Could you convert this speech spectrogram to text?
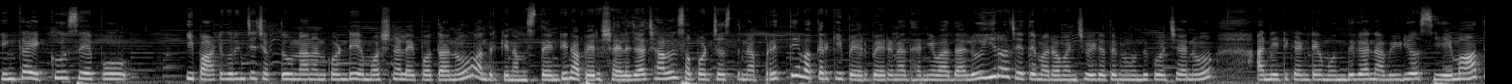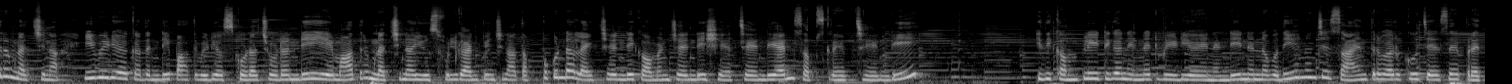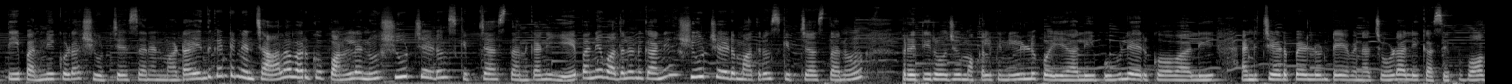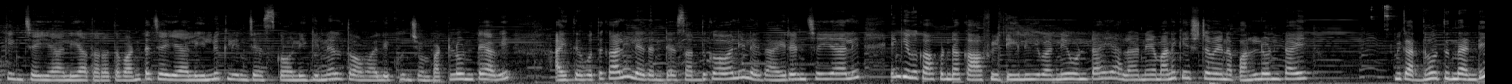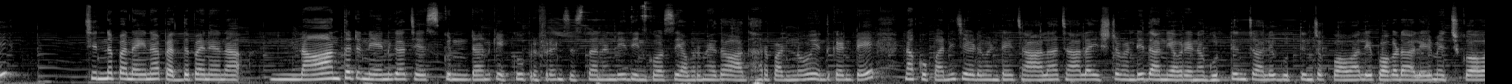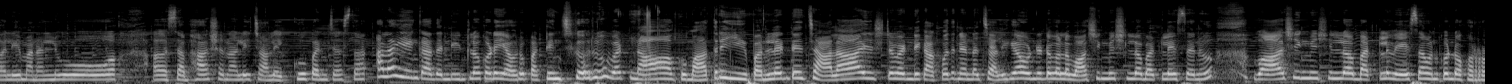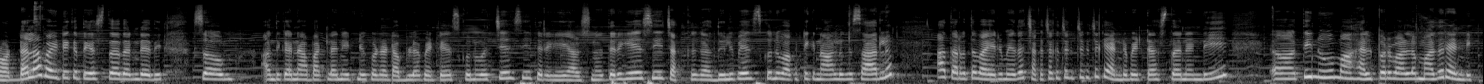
ఇంకా ఎక్కువసేపు ఈ పాట గురించి చెప్తూ ఉన్నాను అనుకోండి ఎమోషనల్ అయిపోతాను. అందరికీ నమస్తే అండి. నా పేరు శైలజ. ఛానల్ సపోర్ట్ చేస్తున్న ప్రతి ఒక్కరికి పేరు పేరున ధన్యవాదాలు. ఈరోజైతే అయితే మరో మంచి వీడియోతో మేము ముందుకు వచ్చాను. అన్నిటికంటే ముందుగా నా వీడియోస్ ఏమాత్రం నచ్చిన ఈ వీడియో కదండి పాత వీడియోస్ కూడా చూడండి. ఏమాత్రం నచ్చినా యూస్ఫుల్గా అనిపించినా తప్పకుండా లైక్ చేయండి కామెంట్ చేయండి షేర్ చేయండి అండ్ సబ్స్క్రైబ్ చేయండి. ఇది కంప్లీట్గా నిన్నటి వీడియోయేనండి. నిన్న ఉదయం నుంచి సాయంత్రం వరకు చేసే ప్రతి పని కూడా షూట్ చేశానమాట ఎందుకంటే నేను చాలా వరకు పనులను షూట్ చేయడం స్కిప్ చేస్తాను. కానీ ఏ పని వదలను కానీ షూట్ చేయడం మాత్రం స్కిప్ చేస్తాను. ప్రతిరోజు మొక్కలకి నీళ్ళు పోయాలి పువ్వులు ఏరుకోవాలి అండ్ చీడపేళ్ళు ఉంటే ఏమైనా చూడాలి కాసేపు వాకింగ్ చేయాలి ఆ తర్వాత వంట చేయాలి ఇల్లు క్లీన్ చేసుకోవాలి గిన్నెలు తోమాలి కొంచెం బట్టలు ఉంటే అవి అయితే ఉతకాలి లేదంటే సర్దుకోవాలి లేదా ఐరన్ చేయాలి. ఇంక ఇవి కాకుండా కాఫీ టీలు ఇవన్నీ ఉంటాయి అలానే మనకి ఇష్టమైన పనులు ఉంటాయి మీకు అర్థమవుతుందండి? చిన్న పనైనా పెద్ద పనైనా నా అంతటి నేనుగా చేసుకునడానికి ఎక్కువ ప్రిఫరెన్స్ ఇస్తానండి. దీనికోసం ఎవరి మీద ఆధారపడను. ఎందుకంటే నాకు పని చేయడం అంటే చాలా చాలా ఇష్టం అండి దాన్ని ఎవరైనా గుర్తించాలి గుర్తించకపోవాలి పొగడాలి మెచ్చుకోవాలి మనల్ని ఓ సభాషణాలు చాలా ఎక్కువ పని చేస్తా. అలా ఏం కాదండి. ఇంట్లో కూడా ఎవరు పట్టించుకోరు. బట్ నాకు మాత్రం ఈ పనులంటే చాలా ఇష్టం అండి కాకపోతే నిన్న చలిగా ఉండటం వల్ల వాషింగ్ మిషన్లో బట్టలు వేసాను. వాషింగ్ మిషన్లో బట్టలు వేసామనుకోండి ఒక రొడ్డలా బయటకు తీస్తుందండి అది. సో అందుకని ఆ బట్టలన్నింటినీ కూడా డబ్బులో పెట్టేసుకుని వచ్చేసి తిరిగేయాల్సిన తిరిగేసి చక్కగా దులిపేసుకుని ఒకటికి నాలుగు సార్లు ఆ తర్వాత వైర్ మీద చకచక చక చక చక ఎండబెట్టేస్తానండి. తిను మా హెల్పర్ వాళ్ళ మదర్ అండి.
